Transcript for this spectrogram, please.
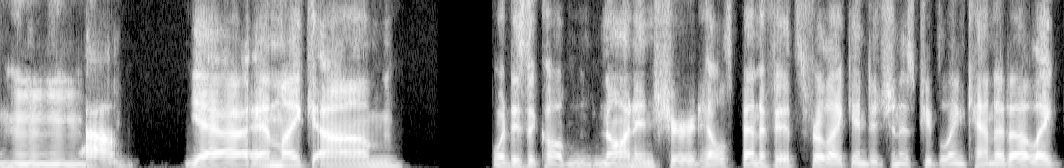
Mm-hmm. Um, yeah, and like um what is it called? Non-insured health benefits for like indigenous people in canada. Like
